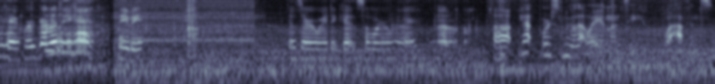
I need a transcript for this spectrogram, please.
Okay, we're gonna make it. Maybe. Is there a way to get somewhere over there? I don't know. Uh, yeah. We're just gonna go that way and then see what happens.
